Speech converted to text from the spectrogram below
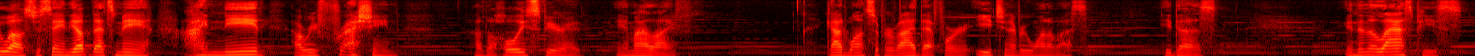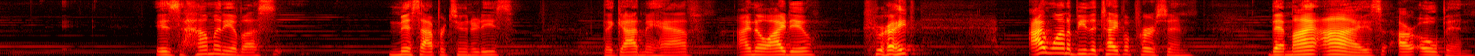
Who else? Just saying, Yep, that's me. I need a refreshing of the Holy Spirit in my life. God wants to provide that for each and every one of us. He does. And then the last piece is how many of us miss opportunities that God may have? I know I do, right? I want to be the type of person that my eyes are open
